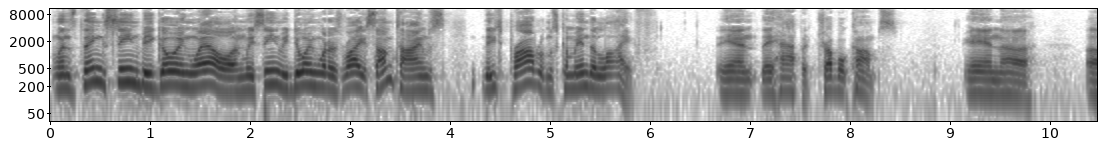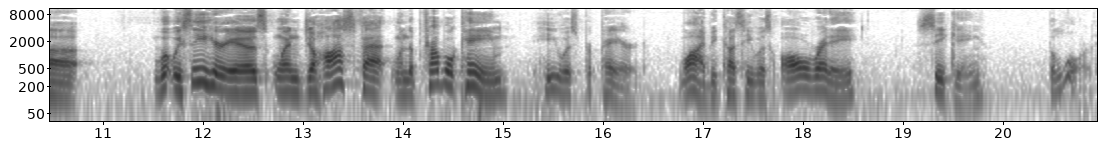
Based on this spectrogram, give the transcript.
when things seem to be going well and we seem to be doing what is right, sometimes these problems come into life and they happen. Trouble comes. And uh, uh, what we see here is when Jehoshaphat, when the trouble came, he was prepared. Why? Because he was already seeking the Lord.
